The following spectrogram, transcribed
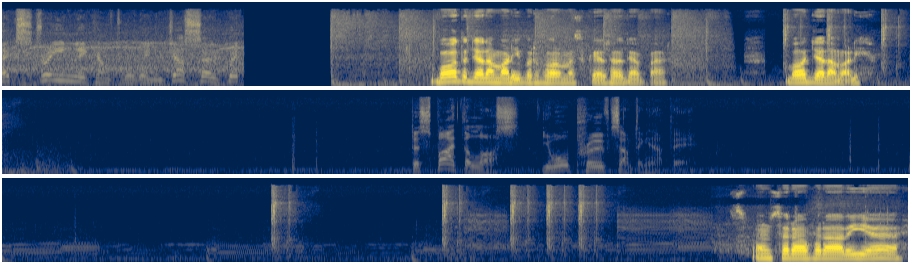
Extremely comfortable win, just so Brit ਬਹੁਤ ਜ਼ਿਆਦਾ ਮਾੜੀ ਪਰਫਾਰਮੈਂਸ ਕਹਿ ਸਕਦੇ ਆਪਾਂ ਬਹੁਤ ਜ਼ਿਆਦਾ ਮਾੜੀ Despite the loss, you all proved something out there. Sponsor offer ਆ ਰਹੀ ਹੈ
